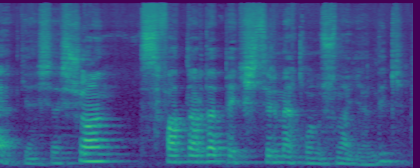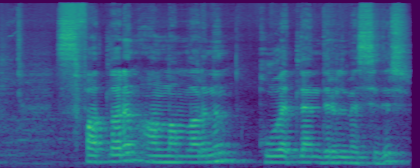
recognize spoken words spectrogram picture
Evet gençler şu an sıfatlarda pekiştirme konusuna geldik. Sıfatların anlamlarının kuvvetlendirilmesidir.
